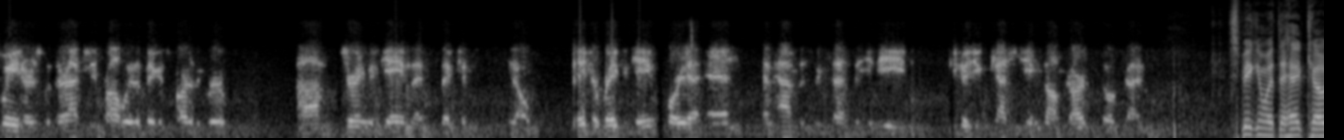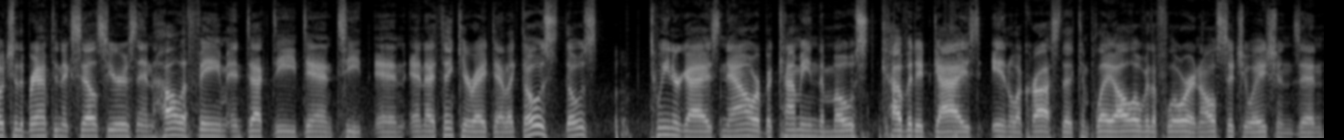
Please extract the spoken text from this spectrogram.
tweeners, but they're actually probably the biggest part of the group um, during the game that, that can, you know, make or break a game for you and, and have the success that you need because you can catch teams off guard with those guys. Speaking with the head coach of the Brampton Excelsiors and Hall of Fame inductee Dan Teat, and and I think you're right, Dan. Like those those tweener guys now are becoming the most coveted guys in lacrosse that can play all over the floor in all situations. And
